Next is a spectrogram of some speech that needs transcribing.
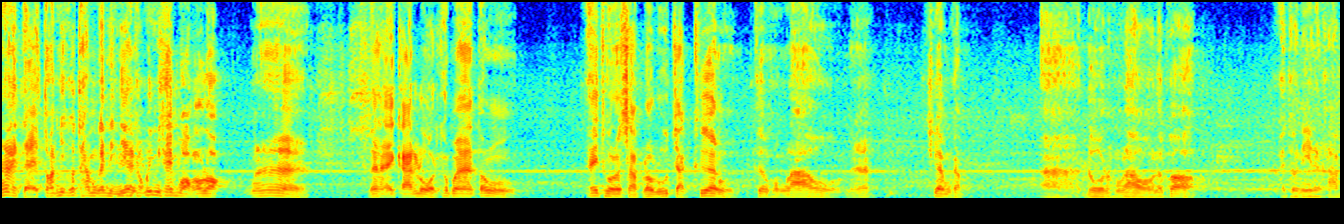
ง่ายแต่ตอนที่เขาทำกันอย่างเงี้ยเขาไม่มีใครบอกเราหรอกอ่านะไอการโหลดเข้ามาต้องให้โทรศัพท์เรารู้จักเครื่องเครื่องของเรานะเชื่อมกับอ่าโดรนของเราแล้วก็ไอตัวนี้นะครับ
